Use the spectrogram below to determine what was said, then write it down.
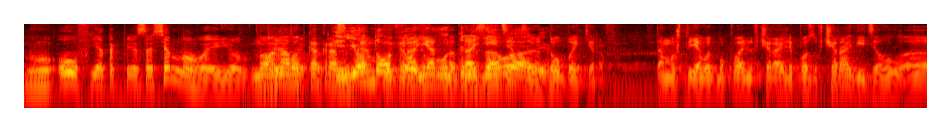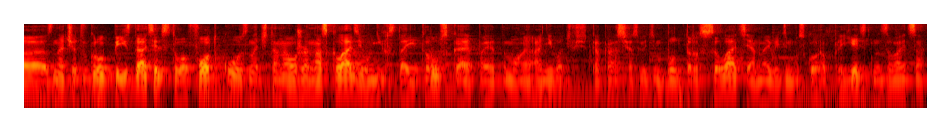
Ну, Оуф, я так понимаю, совсем новая ее. Но она вот как раз Её к Кэмпу, вероятно, доедет э, до Бекеров. Потому что я вот буквально вчера или позавчера видел, э, значит, в группе издательства фотку, значит, она уже на складе, у них стоит русская, поэтому они вот как раз сейчас, видимо, будут рассылать, и она, видимо, скоро приедет, называется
